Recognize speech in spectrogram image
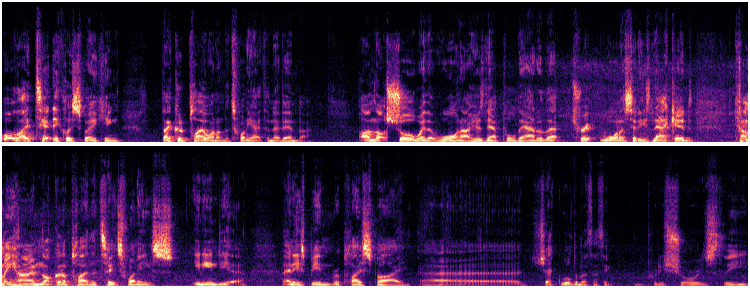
although technically speaking, they could play one on the 28th of November. I'm not sure whether Warner, who's now pulled out of that trip, Warner said he's knackered, coming home, not going to play the T20s in India, and he's been replaced by uh, Jack Wildermuth, I think. I'm pretty sure he's the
